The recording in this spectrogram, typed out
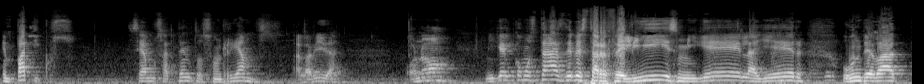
empáticos, seamos atentos, sonriamos a la vida, ¿o no? Miguel, ¿cómo estás? Debe estar feliz, Miguel, ayer un debate,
